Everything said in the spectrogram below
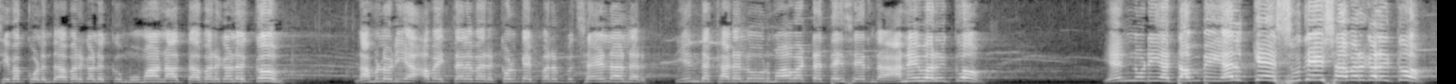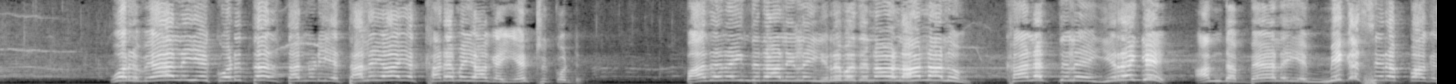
சிவக்கொழுந்து அவர்களுக்கும் உமாநாத் அவர்களுக்கும் நம்மளுடைய அவைத்தலைவர் கொள்கை பரப்பு செயலாளர் இந்த கடலூர் மாவட்டத்தை சேர்ந்த அனைவருக்கும் என்னுடைய தம்பி எல். கே. சுதேஷ் அவர்களுக்கும் ஒரு வேலையை கொடுத்தால் தன்னுடைய தலையாய கடமையாக ஏற்றுக்கொண்டு பதினைந்து நாள் இல்லை இருபது நாள் ஆனாலும் களத்திலே இறங்கி அந்த வேலையை மிக சிறப்பாக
